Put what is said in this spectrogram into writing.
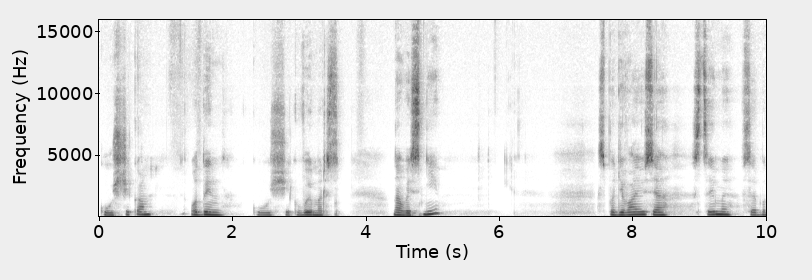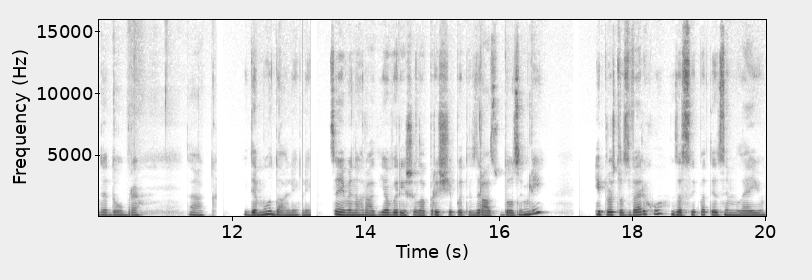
кущика. Один кущик вимерз навесні. Сподіваюся, з цими все буде добре. Так, йдемо далі. Цей виноград я вирішила прищепити зразу до землі і просто зверху засипати землею.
